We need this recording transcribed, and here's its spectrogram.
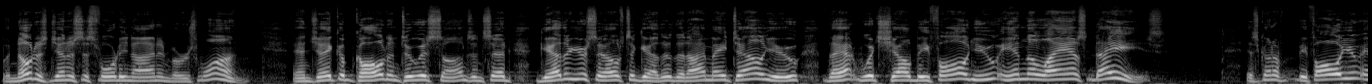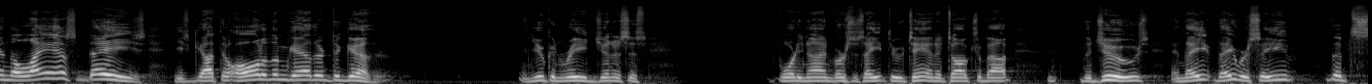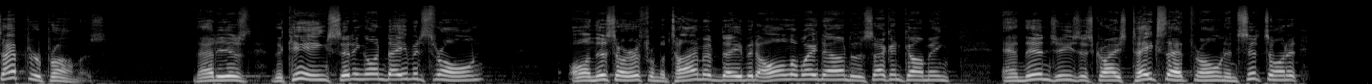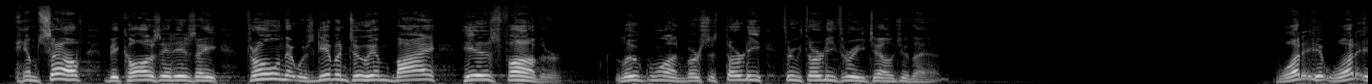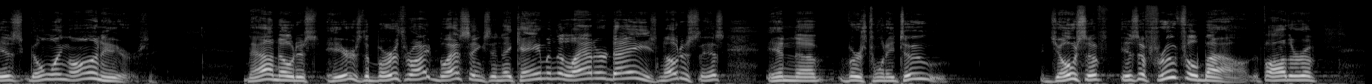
But notice Genesis 49 and verse 1. And Jacob called unto his sons and said, Gather yourselves together, that I may tell you that which shall befall you in the last days. It's going to befall you in the last days. He's got the, all of them gathered together. And you can read Genesis 49, verses 8 through 10. It talks about the Jews, and they, they receive the scepter promise. That is, the king sitting on David's throne on this earth from the time of David all the way down to the second coming. And then Jesus Christ takes that throne and sits on it himself because it is a throne that was given to him by his Father. Luke 1, verses 30 through 33 tells you that. What, it, what is going on here? Now, notice here's the birthright blessings, and they came in the latter days. Notice this in uh, verse 22. Joseph is a fruitful bough, the father of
